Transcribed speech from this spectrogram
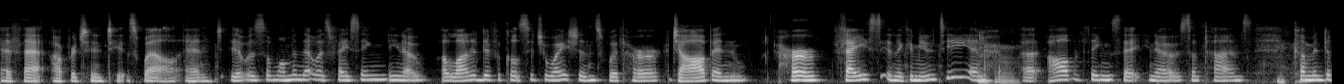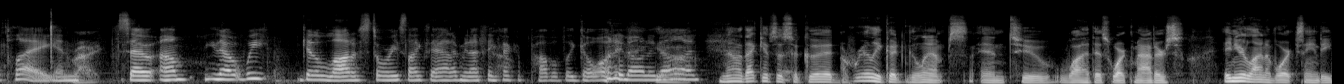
at that opportunity as well. And it was a woman that was facing, you know, a lot of difficult situations with her job and her face in the community and mm-hmm. uh, all the things that you know sometimes mm-hmm. come into play and right. so um you know we get a lot of stories like that i mean i think i could probably go on and on and yeah. on no that gives us a good a really good glimpse into why this work matters in your line of work, Sandy,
